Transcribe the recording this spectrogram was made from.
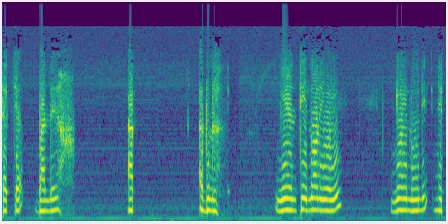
تكتا بانيخ أك أدنى ñeenti noon yooyu ñooy nooni nit.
